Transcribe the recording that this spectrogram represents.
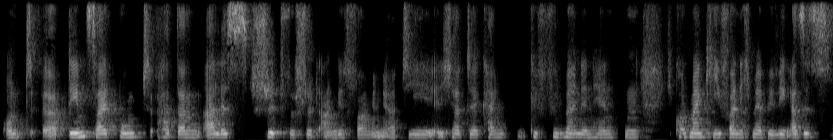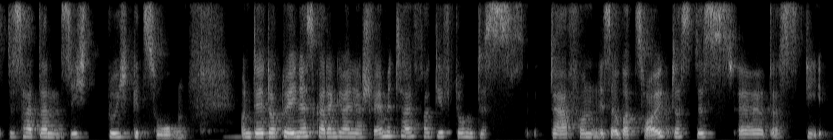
Und ab dem Zeitpunkt hat dann alles Schritt für Schritt angefangen. Ja, die, ich hatte kein Gefühl mehr in den Händen, ich konnte meinen Kiefer nicht mehr bewegen. Also es, das hat dann sich durchgezogen. Und der Dr. Ines hat dann gesagt, ja, Schwermetallvergiftung, das, davon ist er überzeugt, dass, das, äh, dass die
